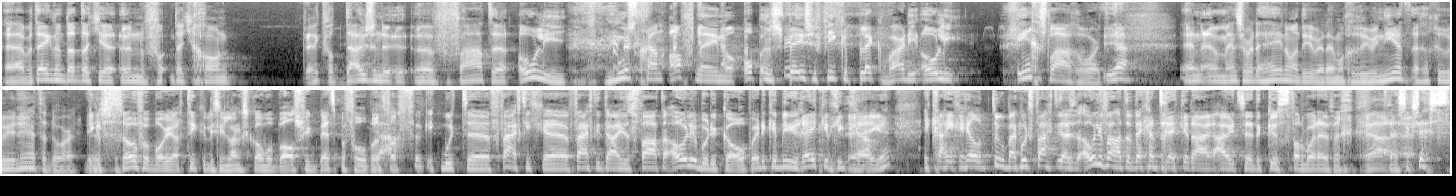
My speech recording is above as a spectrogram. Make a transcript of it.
eh, betekende dat dat je, een, dat je gewoon weet ik veel, duizenden eh, vaten olie moest gaan afnemen op een specifieke plek waar die olie ingeslagen wordt. Ja. En eh, mensen werden helemaal, die werden helemaal geruineerd, eh, geruineerd daardoor. Ik heb Dus- zoveel mooie artikelen zien langskomen op Wall Street Bets bijvoorbeeld. Van fuck, ik moet eh 50, eh 15.000 vaten olie moeten kopen. En ik heb hier een rekening gekregen. Ik krijg er geld op toe, maar ik moet 15.000 olievaten weg gaan trekken daar uit eh, de kust van whatever. Ja, Ja, succes.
